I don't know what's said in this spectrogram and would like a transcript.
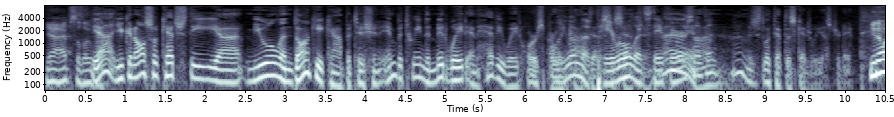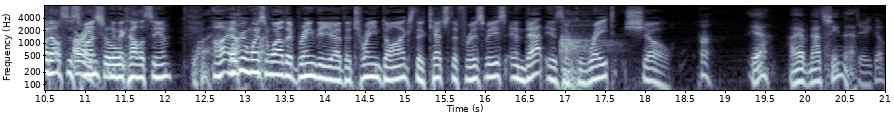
Yeah, absolutely. Yeah, you can also catch the uh, mule and donkey competition in between the midweight and heavyweight horse pulling. Are you on the payroll at State Fair or something? I just looked at the schedule yesterday. You know what else is All fun right, so, in the Coliseum? Uh, every what? once in a while, they bring the uh, the trained dogs that catch the frisbees, and that is a oh. great show. Huh? Yeah, I have not seen that. There you go.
